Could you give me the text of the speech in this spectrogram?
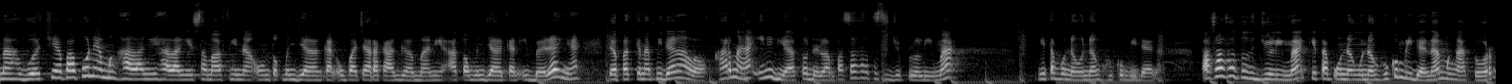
Nah, buat siapa pun yang menghalangi-halangi sama Vina untuk menjalankan upacara keagamaannya atau menjalankan ibadahnya dapat kena pidana loh. Karena ini diatur dalam pasal 175 Kitab Undang-Undang Hukum Pidana. Pasal 175 Kitab Undang-Undang Hukum Pidana mengatur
